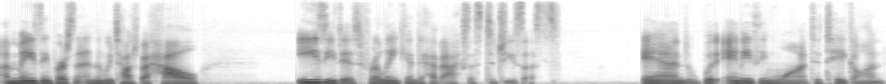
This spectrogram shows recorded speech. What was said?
amazing person. And then we talked about how easy it is for Lincoln to have access to Jesus and would anything want to take on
